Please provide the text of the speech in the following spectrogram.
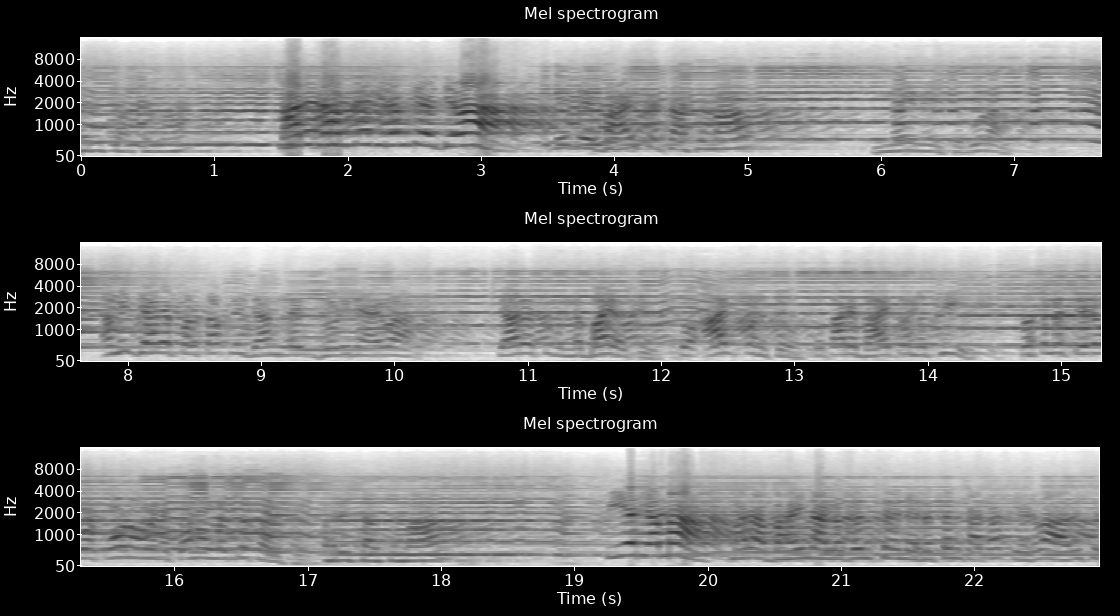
અરે સાસુમાં મારે રામદેવ વિરમદેવ જેવા બે બે ભાઈ છે સાસુમાં. નહીં નહીં સગુણા. અમે જ્યારે પ્રતાપની જાન લઈ જોડીને આવ્યા ત્યારે તું નભાઈ હતી. તો આજ પણ છો. તો તારે ભાઈ તો નથી. તો તને તેડવા કોણ આવે ને કોનો લગ્ન થાય છે? અરે સાસુમાં પિયરિયામાં મારા ભાઈના લગ્ન છે અને રતન કાકા તેડવા આવે છે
